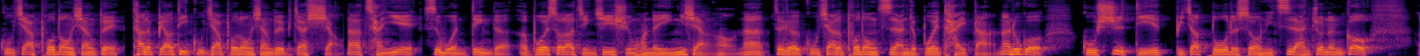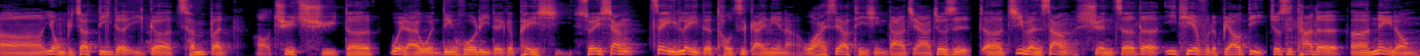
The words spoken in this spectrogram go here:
股价波动相对它的标的股价波动相对比较小，那产业是稳定的，而不会受到景气循环的影响哦。那这个股价的波动自然就不会太大。那如果股市跌比较多的时候，你自然就能够呃用比较低的一个成本。哦，去取得未来稳定获利的一个配息，所以像这一类的投资概念啊，我还是要提醒大家，就是呃，基本上选择的 ETF 的标的，就是它的呃内容，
